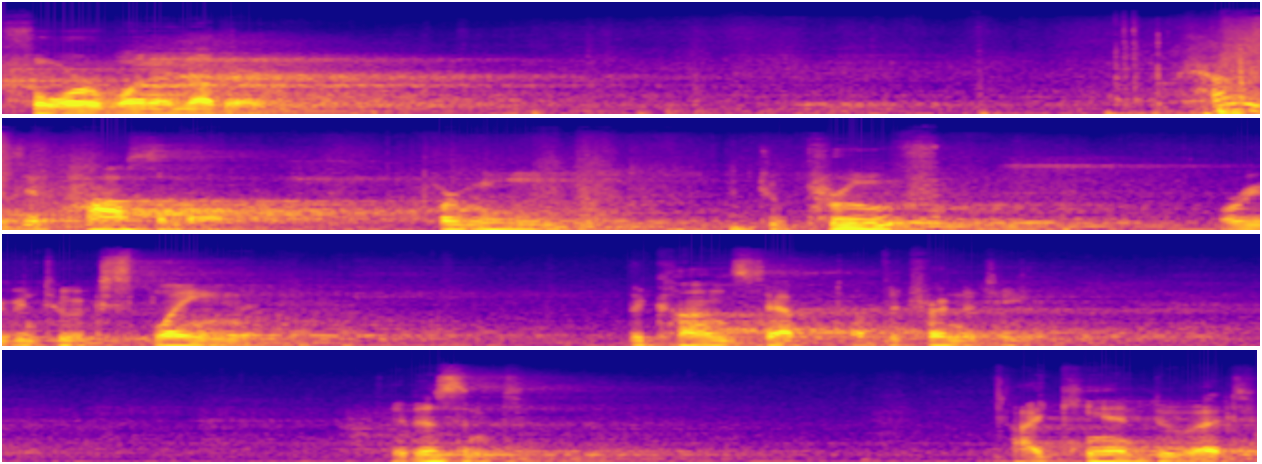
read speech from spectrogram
for one another. How is it possible for me to prove or even to explain the concept of the Trinity? It isn't. I can't do it,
